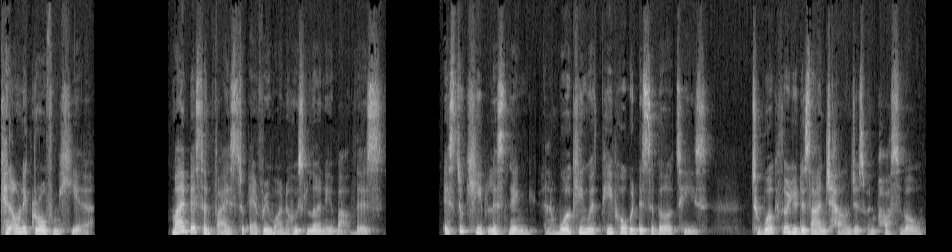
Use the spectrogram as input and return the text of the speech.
can only grow from here. My best advice to everyone who's learning about this is to keep listening and working with people with disabilities to work through your design challenges when possible.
